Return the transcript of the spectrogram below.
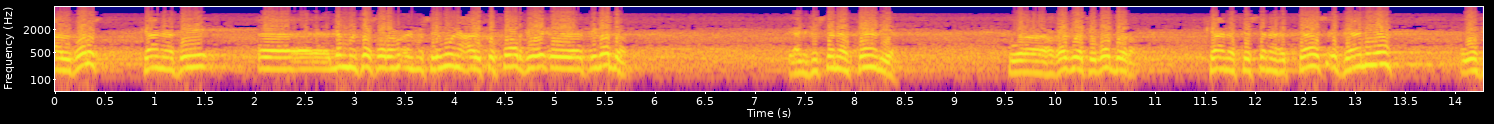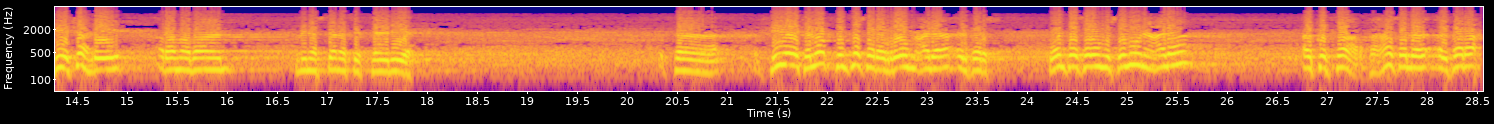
على الفرس كان في آه لما انتصر المسلمون على الكفار في آه في بدر. يعني في السنة الثانية. وغزوة بدر كانت في السنة الثانية وفي شهر رمضان من السنة الثانية. ففي ذلك الوقت انتصر الروم على الفرس وانتصر المسلمون على الكفار فحصل الفرح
